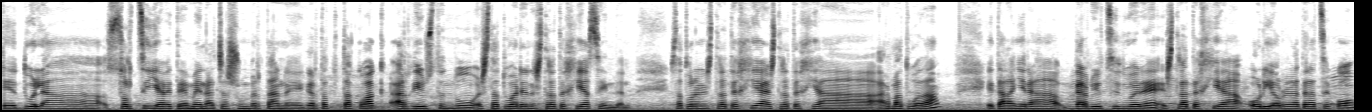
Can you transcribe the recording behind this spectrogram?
E, duela zortzi hilabete hemen altsasun bertan e, gertatutakoak argi uzten du estatuaren estrategia zein den. Estatuaren estrategia, estrategia armatua da, eta gainera garbi utzi du ere estrategia hori aurrera ateratzeko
